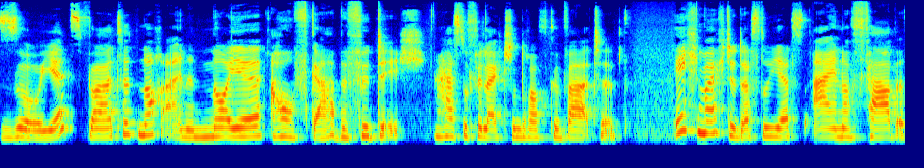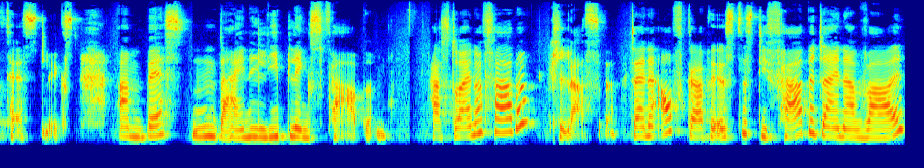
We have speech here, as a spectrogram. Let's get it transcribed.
So, jetzt wartet noch eine neue Aufgabe für dich. Hast du vielleicht schon drauf gewartet? Ich möchte, dass du jetzt eine Farbe festlegst. Am besten deine Lieblingsfarbe. Hast du eine Farbe? Klasse. Deine Aufgabe ist es, die Farbe deiner Wahl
